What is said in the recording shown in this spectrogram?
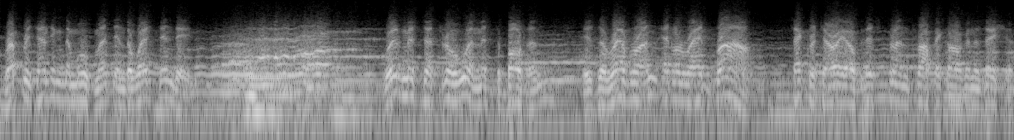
representing the movement in the West Indies. With Mr. True and Mr. Bolton is the Reverend Ethelred Brown, secretary of this philanthropic organization.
